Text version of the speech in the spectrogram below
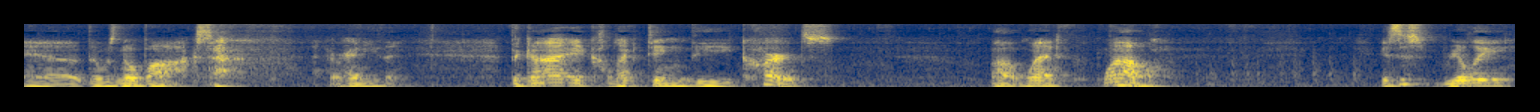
uh, there was no box or anything. The guy collecting the carts uh, went, wow, is this really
